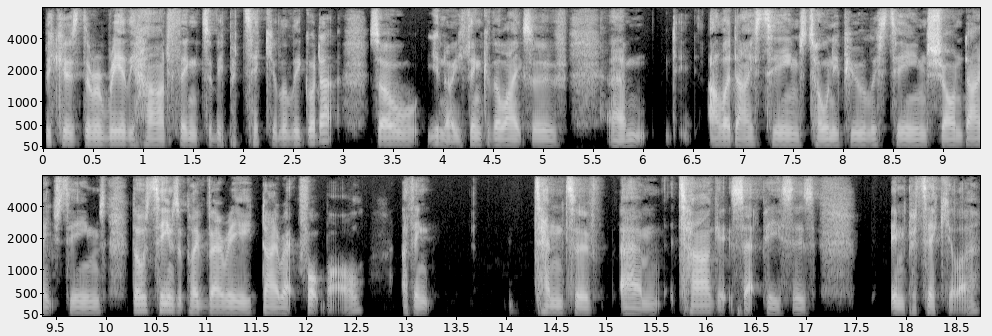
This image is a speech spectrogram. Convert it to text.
because they're a really hard thing to be particularly good at. So, you know, you think of the likes of um, Allardyce teams, Tony Pulis teams, Sean Dyche teams, those teams that play very direct football, I think tend to um, target set pieces in particular.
